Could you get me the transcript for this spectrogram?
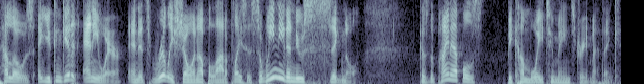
pillows. Eh, you can get it anywhere, and it's really showing up a lot of places. So we need a new signal because the pineapple's become way too mainstream, I think.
